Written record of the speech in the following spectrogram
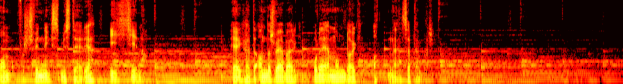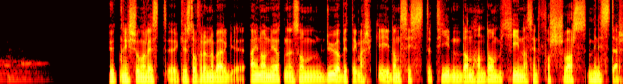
om forsvinningsmysteriet i Kina. Jeg heter Anders Weberg, og det er mandag 18. september. Utenriksjournalist Kristoffer Rønneberg, en av nyhetene som du har bitt deg merke i den siste tiden, den handler om Kina sin forsvarsminister.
